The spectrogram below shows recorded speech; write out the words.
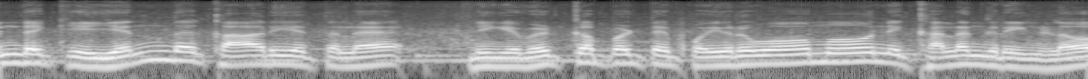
இன்றைக்கு எந்த காரியத்தில் நீங்கள் வெட்கப்பட்டு போயிடுவோமோ நீ கலங்குறீங்களோ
